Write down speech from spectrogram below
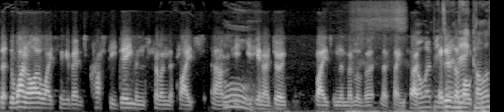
the, the one I always think about is Crusty Demons filling the place. Um, you, you, know, doing plays in the middle of the, the thing. So I won't be doing that, Colin.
